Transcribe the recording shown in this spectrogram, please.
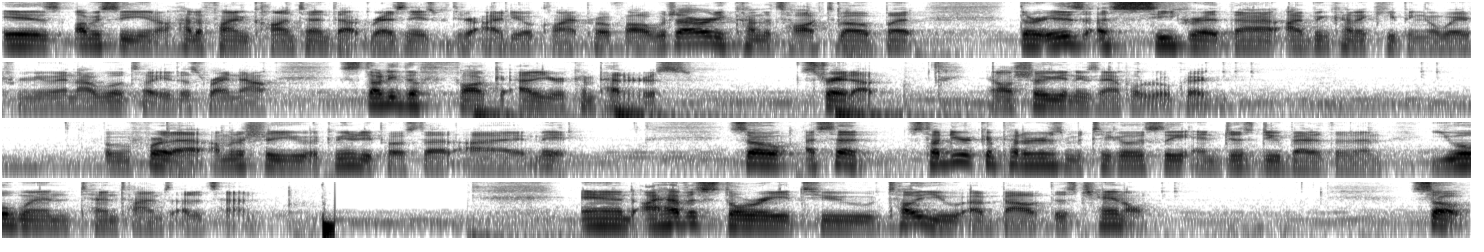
is obviously, you know, how to find content that resonates with your ideal client profile, which I already kind of talked about, but there is a secret that I've been kind of keeping away from you, and I will tell you this right now. Study the fuck out of your competitors. Straight up. And I'll show you an example real quick. But before that, I'm going to show you a community post that I made. So I said, study your competitors meticulously and just do better than them. You will win 10 times out of 10. And I have a story to tell you about this channel. So,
